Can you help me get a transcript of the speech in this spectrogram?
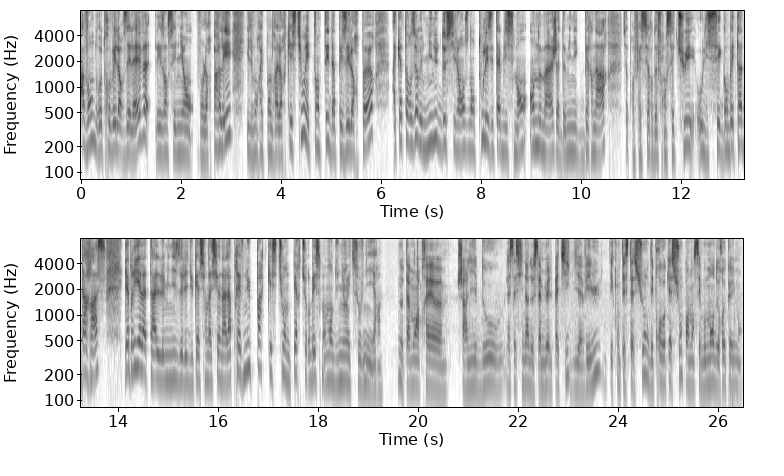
avant de retrouver leurs élèves. Les enseignants vont leur parler, ils vont répondre à leurs questions et tenter d'apaiser leur peur. À 14h, une minute de silence dans tous les établissements en hommage à Dominique Bernard, ce professeur de français tué au lycée Gambetta d'Arras. Gabriel Attal, le ministre de l'Éducation nationale, a prévenu pas question de perturber ce moment d'union et de souvenir notamment après euh, Charlie Hebdo ou l'assassinat de Samuel Paty, il y avait eu des contestations, des provocations pendant ces moments de recueillement.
